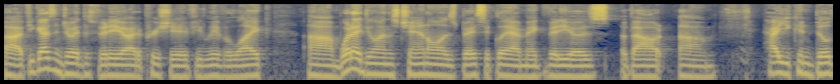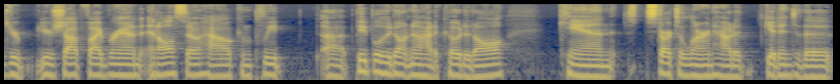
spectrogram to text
Uh, if you guys enjoyed this video i'd appreciate if you leave a like. Um, what i do on this channel is basically i make videos about um, how you can build your, your Shopify brand and also how complete uh, people who don't know how to code at all can start to learn how to get into the,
